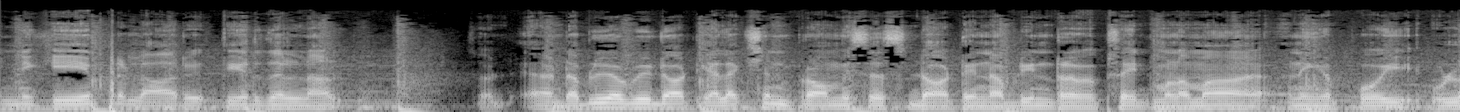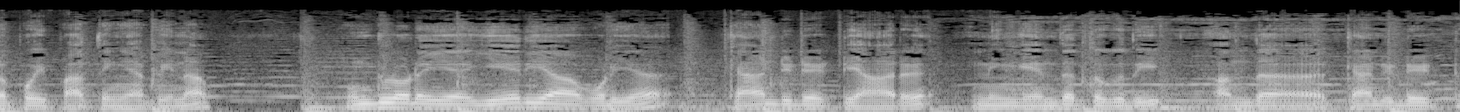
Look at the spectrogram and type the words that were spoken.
இன்றைக்கி ஏப்ரல் ஆறு தேர்தல் நாள். So W W dot election promises dot in அப்படின்ற வெப்சைட் மூலமாக நீங்கள் போய் உள்ளே போய் பார்த்தீங்க அப்படின்னா உங்களுடைய ஏரியாவுடைய கேண்டிடேட் யார்? நீங்கள் எந்த தொகுதி? அந்த கேண்டிடேட்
